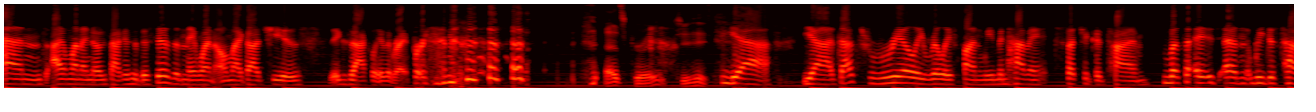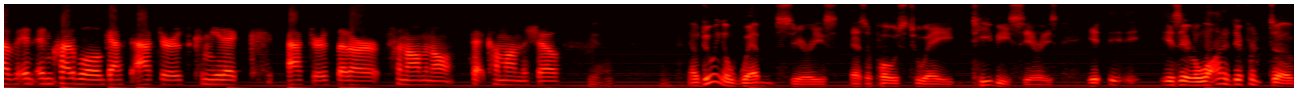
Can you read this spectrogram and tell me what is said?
And I went, I know exactly who this is, and they went, oh my God, she is exactly the right person. That's great. Jeez. yeah, yeah, that's really, really fun. We've been having such a good time. Let's, and we just have in, incredible guest actors, comedic actors that are phenomenal that come on the show. Yeah. Now, doing a web series as opposed to a TV series, it, it, is there a lot of different uh,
